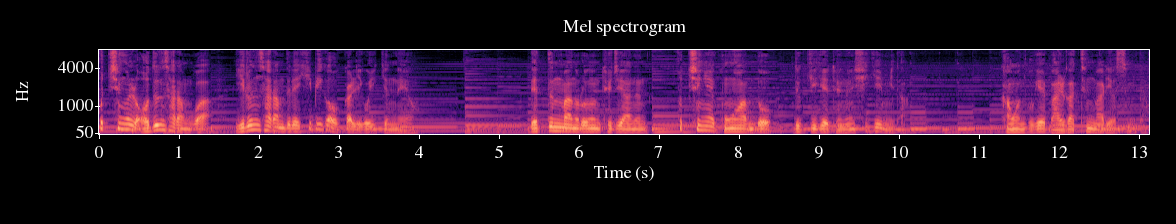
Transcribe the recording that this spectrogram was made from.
호칭을 얻은 사람과 잃은 사람들의 희비가 엇갈리고 있겠네요. 내 뜻만으로는 되지 않은 호칭의 공허함도 느끼게 되는 시기입니다. 강원국의 말 같은 말이었습니다.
